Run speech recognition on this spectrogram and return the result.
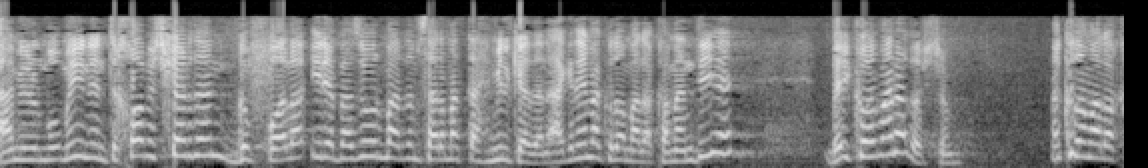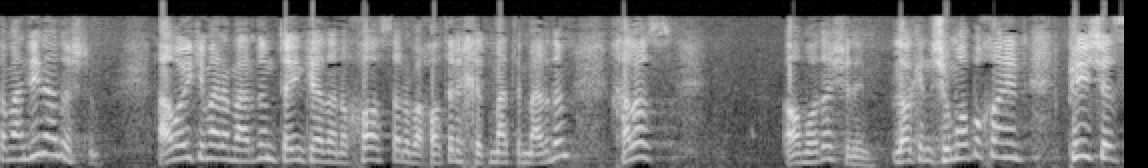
امیرالمومنین انتخابش کردن گفت والا ایره بزور مردم سر تحمیل کردن. اگر نه کدام علاقه مندیه به کار من نداشتم. من کدام علاقه مندی نداشتم. اما ای که مرا مردم تعیین کردن و خواستن و به خاطر خدمت مردم خلاص آماده شدیم. لکن شما بخوانید پیش از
